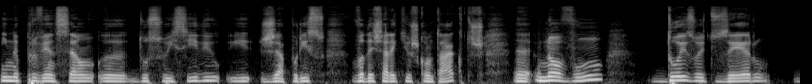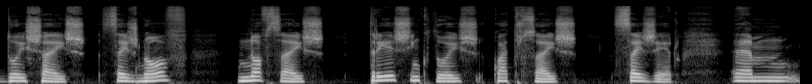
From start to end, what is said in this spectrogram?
e na prevenção uh, do suicídio. E já por isso vou deixar aqui os contactos: uh, 91 280 2669 96 352 4660. Um,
